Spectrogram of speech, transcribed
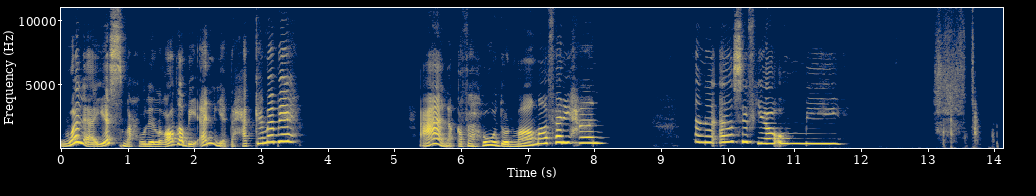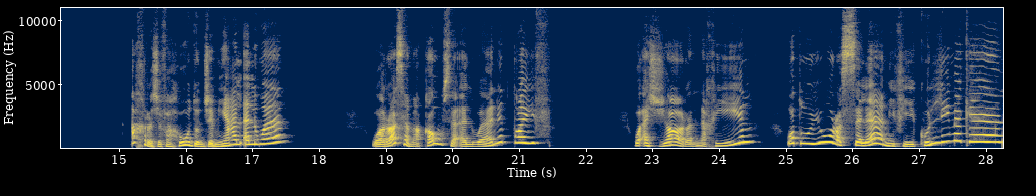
ولا يسمح للغضب أن يتحكم به. عانق فهود ماما فرحا. أنا آسف يا أمي. أخرج فهود جميع الألوان. ورسم قوس ألوان الطيف. وأشجار النخيل وطيور السلام في كل مكان.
